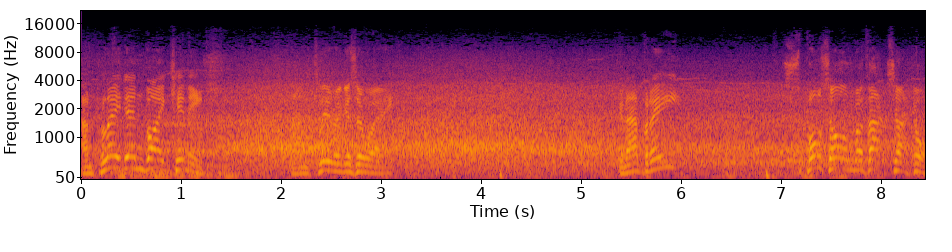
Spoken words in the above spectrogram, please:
And played in by Kimmich. And clearing it away. Gnabry. Spot on with that tackle.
